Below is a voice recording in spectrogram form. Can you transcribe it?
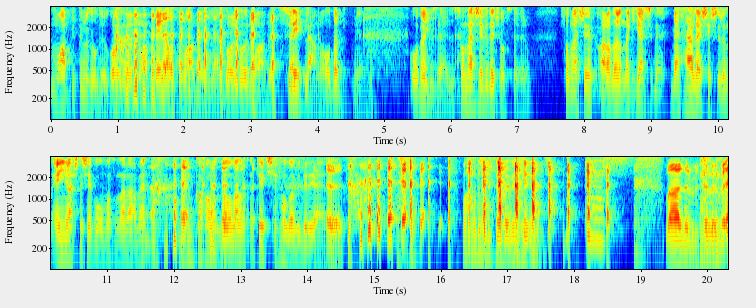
muhabbetimiz oluyor. Goy goy muhabbet, bel altı muhabbetler, goy goy muhabbet. Sürekli ama o da bitmiyor. O da güzeldi. Somer Şef'i de çok severim. Somer Şef aralarındaki gerçekten ben hala şaşırırım. En yaşlı şef olmasına rağmen bizim kafamızda olan tek şef olabilir yani. Evet. Vardır bir sebebi diyelim. Vardır bir sebebi.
